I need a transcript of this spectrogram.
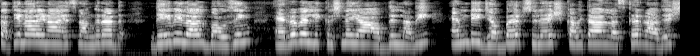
సత్యనారాయణ ఎస్. రంగనాథ్ దేవీలాల్ బౌజింగ్ ఎర్రవెల్లి కృష్ణయ్య అబ్దుల్ నబీ ఎండి జబ్బర్ సురేష్ కవిత లస్కర్ రాజేష్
